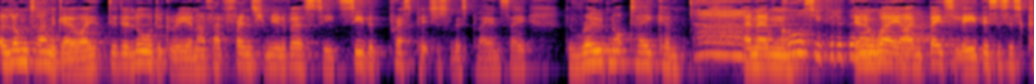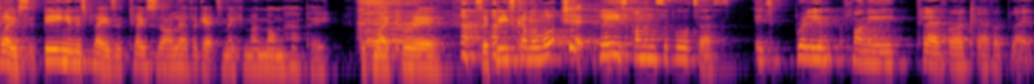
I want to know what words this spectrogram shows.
a long time ago, I did a law degree, and I've had friends from university see the press pictures for this play and say the road not taken. And um, Of course, you could have been In a way, away. I'm basically this is as close. As being in this play is as close as I'll ever get to making my mum happy with my career. So please come and watch it. Please come and support us. It's brilliant, funny, clever, clever play.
